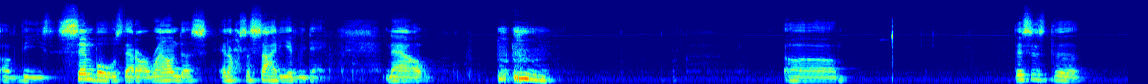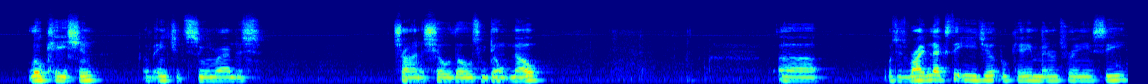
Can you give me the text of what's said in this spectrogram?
of these symbols that are around us in our society every day. Now, uh, this is the location of ancient Sumer. I'm just trying to show those who don't know. Uh, which is right next to Egypt, okay, Mediterranean Sea.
